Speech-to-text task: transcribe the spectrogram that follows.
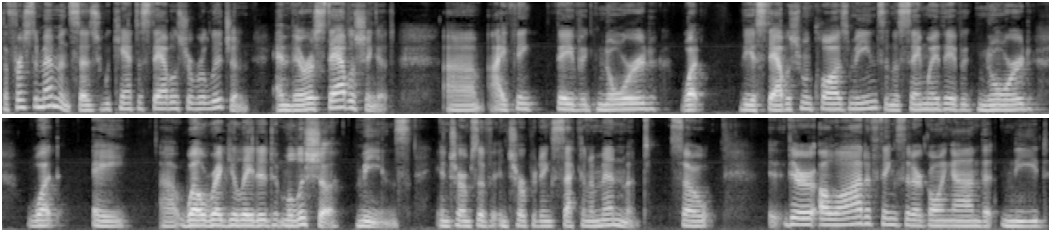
the First Amendment says we can't establish a religion, and they're establishing it. Um, I think they've ignored what the Establishment Clause means in the same way they've ignored what a uh, well regulated militia means in terms of interpreting Second Amendment. So there are a lot of things that are going on that need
